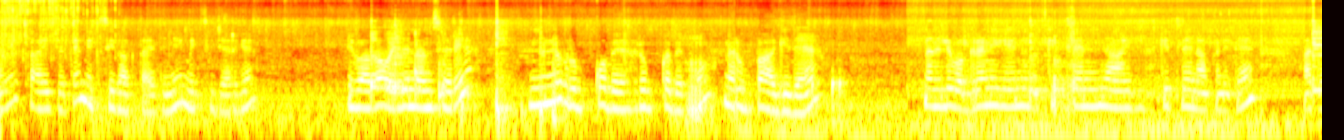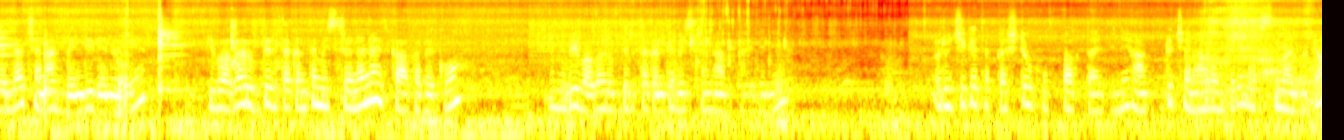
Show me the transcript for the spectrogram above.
ನಾವು ಕಾಯಿ ಜೊತೆ ಮಿಕ್ಸಿಗೆ ಹಾಕ್ತಾಯಿದ್ದೀನಿ ಮಿಕ್ಸಿ ಜಾರಿಗೆ. ಇವಾಗ ಇದನ್ನೊಂದು ಸರಿ ಇನ್ನೂ ರುಬ್ಕೋಬೇ, ರುಬ್ಕೋಬೇಕು. ರುಬ್ಬ ಆಗಿದೆ. ನಾನಿಲ್ಲಿ ಒಗ್ಗರಣೆಗೆ ಏನು ಕಿತ್ಲೆನ ಕಿತ್ಲೆನ ಹಾಕೊಂಡಿದ್ದೆ. ಅದೆಲ್ಲ ಚೆನ್ನಾಗಿ ಬೆಂದಿದೆ ನೋಡಿ. ಇವಾಗ ರುಬ್ಬಿರ್ತಕ್ಕಂಥ ಮಿಶ್ರಣನ ಅದಕ್ಕೆ ಹಾಕಬೇಕು. ನೋಡಿ, ಇವಾಗ ರುಬ್ಬಿರ್ತಕ್ಕಂಥ ಮಿಶ್ರಣ ಹಾಕ್ತಾಯಿದ್ದೀನಿ ರುಚಿಗೆ ತಕ್ಕಷ್ಟು ಉಪ್ಪು ಹಾಕ್ತಾಯಿದ್ದೀನಿ ಹಾಕ್ಬಿಟ್ಟು ಚೆನ್ನಾಗಿ ಒಂದ್ಸರಿ ಮಿಕ್ಸ್ ಮಾಡಿಬಿಟ್ಟು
